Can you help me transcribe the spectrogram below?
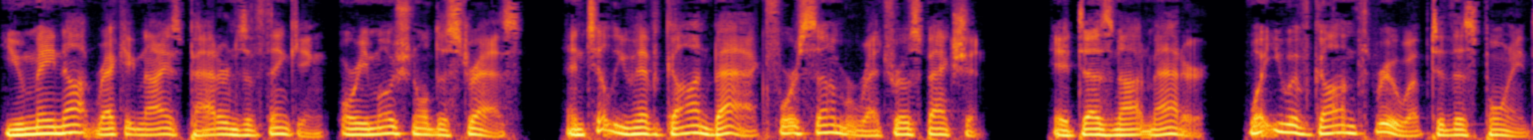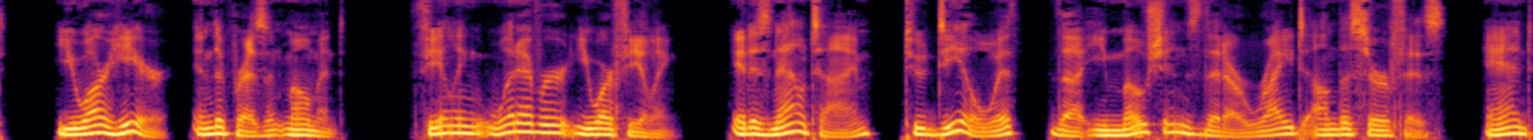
You may not recognize patterns of thinking or emotional distress until you have gone back for some retrospection. It does not matter what you have gone through up to this point. You are here in the present moment, feeling whatever you are feeling. It is now time to deal with the emotions that are right on the surface and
